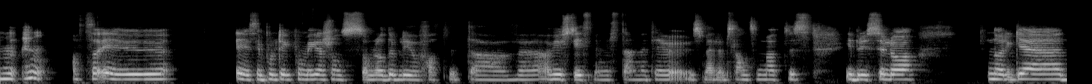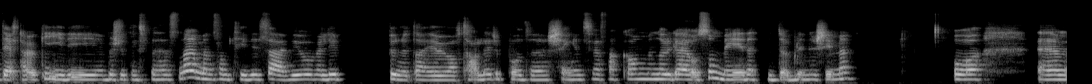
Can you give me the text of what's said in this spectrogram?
Altså EU, EU sin politikk på migrasjonsområdet blir jo fattet av, av justisministrene til EUs medlemsland som møtes i Brussel. Norge deltar jo ikke i de beslutningsprosessene, men samtidig så er vi jo veldig bundet av EU-avtaler, både Schengen som vi har snakka om, men Norge er jo også med i dette Dublin-regimet. Og um,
